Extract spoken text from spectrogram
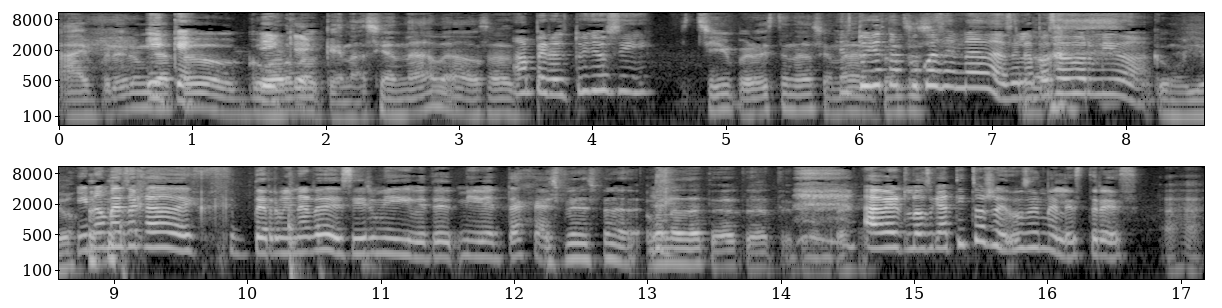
Ay, pero era un ¿Y gato gordo qué? que no hacía nada, o sea, Ah, pero el tuyo sí. sí, pero este no hacía nada. El tuyo entonces, tampoco hace nada, se la no. pasa dormido. Como yo. Y no me has dejado de terminar de decir mi, mi ventaja. Espera, espera, bueno, date, date, date. tu ventaja. A ver, los gatitos reducen el estrés. Ajá.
